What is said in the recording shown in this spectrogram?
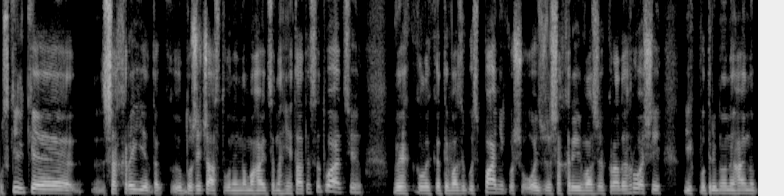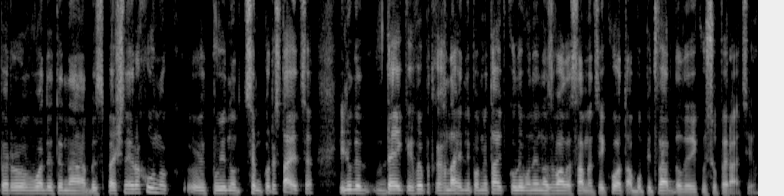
Оскільки шахраї так дуже часто вони намагаються нагнітати ситуацію, викликати вас якусь паніку, що ось же шахраї вас вже вкрали гроші, їх потрібно негайно переводити на безпечний рахунок. Відповідно, цим користаються. І люди в деяких випадках навіть не пам'ятають, коли вони назвали саме цей код або підтвердили якусь операцію.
